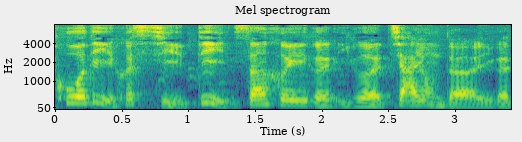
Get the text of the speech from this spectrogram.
拖地和洗地三合一个一个家用的一个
